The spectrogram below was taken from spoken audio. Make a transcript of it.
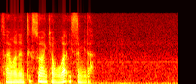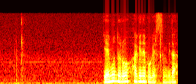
사용하는 특수한 경우가 있습니다. 예문으로 확인해 보겠습니다.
